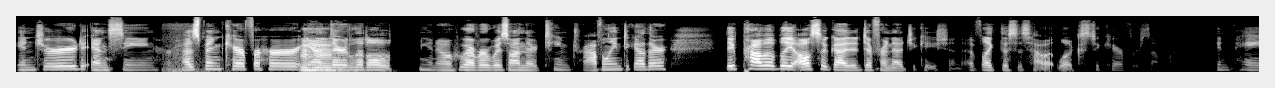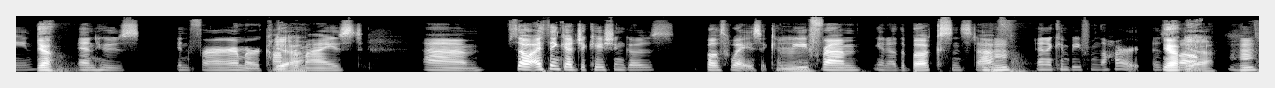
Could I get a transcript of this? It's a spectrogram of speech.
injured and seeing her husband care for her Mhm. and their little, you know, whoever was on their team traveling together, they probably also got a different education of like, this is how it looks to care for someone in pain Yeah. and who's infirm or Yeah. compromised. Um, so I think education goes both ways. It can be Mm. from, you know, the books and stuff, Mhm. and it can be from the heart as Yeah. well. Yeah. Mhm.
